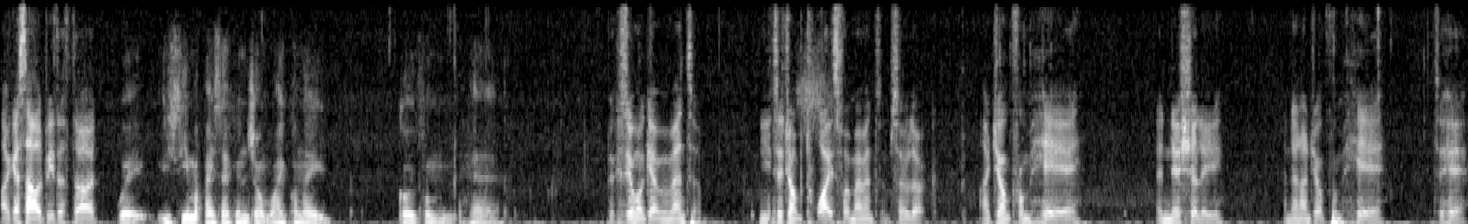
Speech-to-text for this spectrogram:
I guess that would be the third Wait, you see my second jump, why can't I go from here? because you won't get momentum. You need to jump twice for momentum. So look, I jump from here initially, and then I jump from here to here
